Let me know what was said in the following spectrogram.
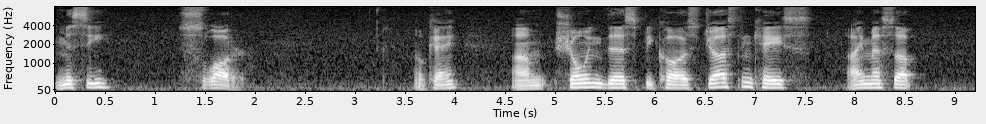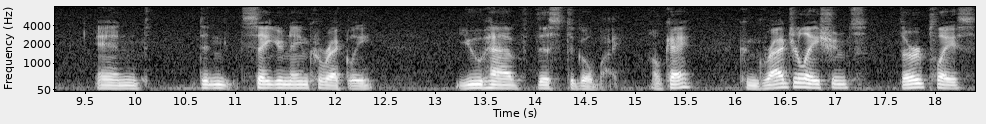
Missy Slaughter. Okay? I'm showing this because just in case I mess up and didn't say your name correctly, you have this to go by. Okay? Congratulations, third place,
